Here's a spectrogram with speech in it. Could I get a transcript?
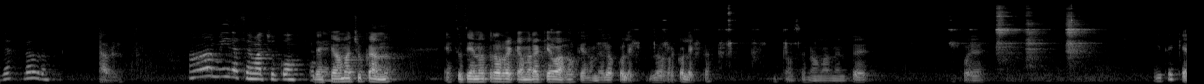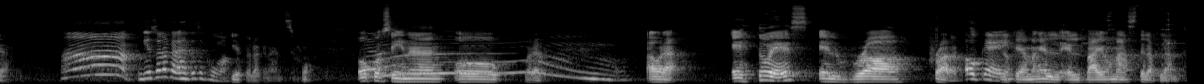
Ya, logro. ábrelo. Ah, mira, se machucó. Ves Ok. que va machucando. Esto tiene otra recámara aquí abajo que es donde lo, lo recolecta. Entonces normalmente pues y te queda. Ah, y eso es lo que la gente se fuma. Y esto es lo que la gente se fuma. O cocinan o whatever. Ahora, esto es el raw product. Ok. Lo que llaman el, el biomass de la planta.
